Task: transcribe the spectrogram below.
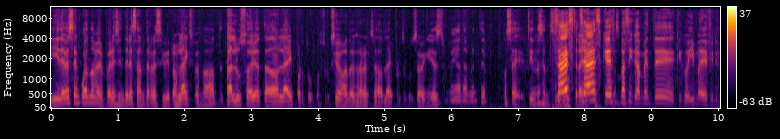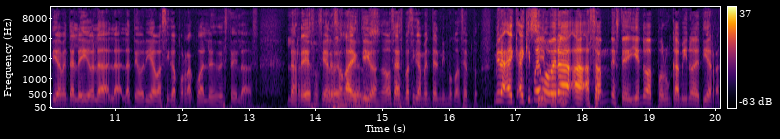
Y de vez en cuando me parece interesante recibir los likes, pues, ¿no? Tal usuario te ha dado like por tu construcción, tal usuario te ha dado like por tu construcción, y es medianamente, no sé, tiene sentido. ¿Sabes, ¿Sabes que es básicamente que Kojima definitivamente ha leído la, la, la teoría básica por la cual es, este, las, las redes sociales redes son sociales. adictivas, ¿no? O sea, es básicamente el mismo concepto. Mira, aquí Sí, podemos ver a, Sam este, yendo a por un camino de tierra.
